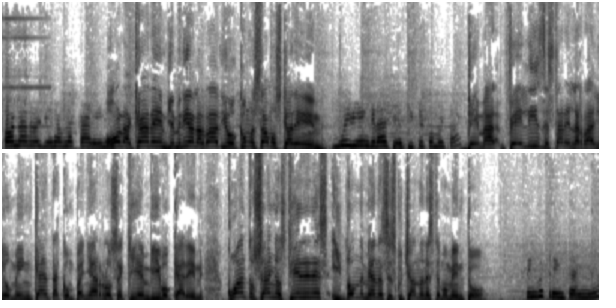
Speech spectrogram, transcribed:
Hola Roger, habla Karen. Hola Karen, bienvenida a la radio. ¿Cómo estamos Karen? Muy bien, gracias. ¿Y tú cómo estás? De mar feliz de estar en la radio. Me encanta acompañarlos aquí en vivo, Karen. ¿Cuántos años tienes y dónde me andas escuchando en este momento? Tengo 30 años,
